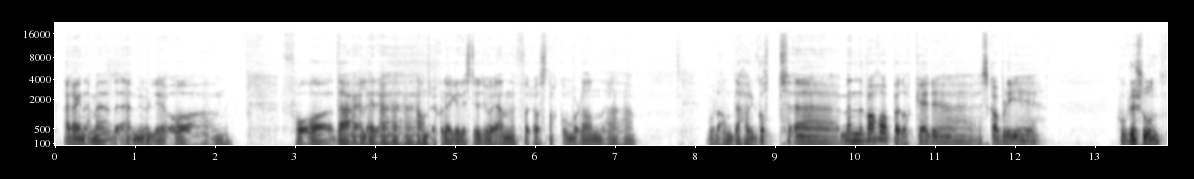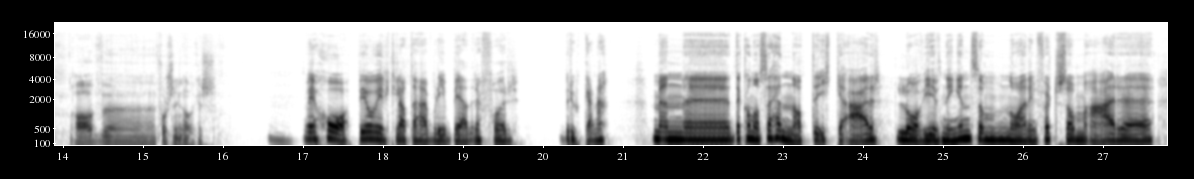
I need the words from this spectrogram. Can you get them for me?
jeg regner med det er mulig å få deg eller eh, andre kolleger i studio igjen for å snakke om hvordan, eh, hvordan det har gått. Eh, men hva håper dere skal bli konklusjonen av forskninga deres? Vi håper jo virkelig at det her blir bedre for brukerne. Men eh, det kan også hende at det ikke er lovgivningen som nå er innført, som er eh,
